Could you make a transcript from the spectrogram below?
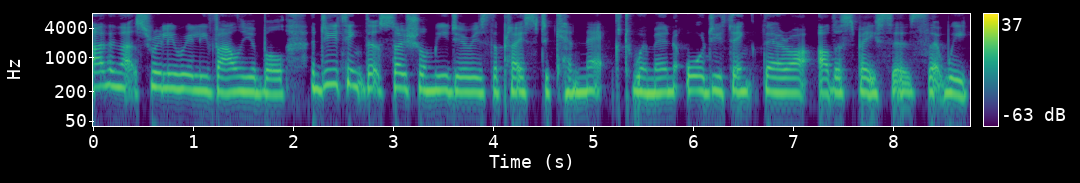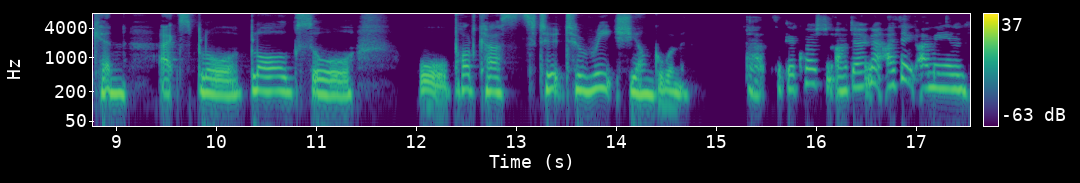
I think that's really, really valuable. And do you think that social media is the place to connect women, or do you think there are other spaces that we can explore, blogs or or podcasts to to reach younger women? That's a good question. I don't know. I think, I mean,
